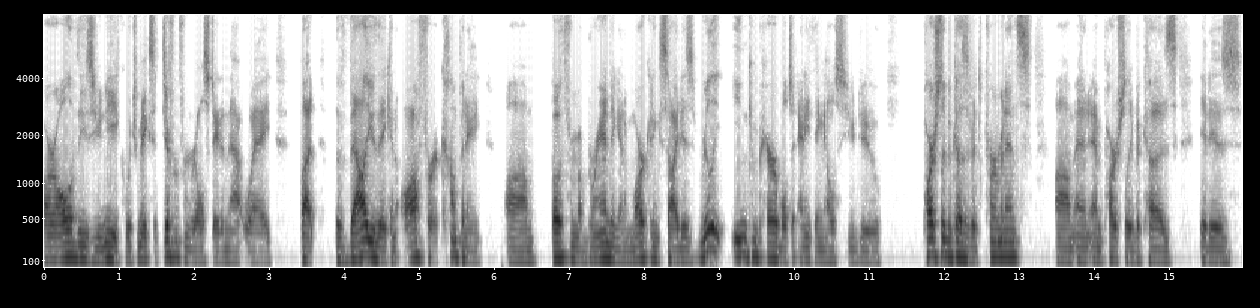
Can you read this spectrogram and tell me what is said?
are all of these unique, which makes it different from real estate in that way, but the value they can offer a company, um, both from a branding and a marketing side, is really incomparable to anything else you do. Partially because of its permanence, um, and and partially because it is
